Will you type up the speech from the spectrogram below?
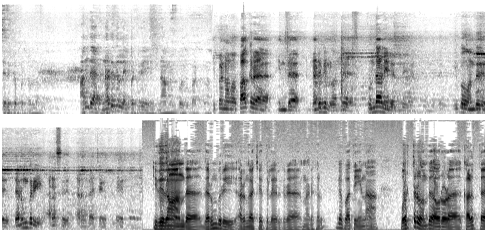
செதுக்கப்பட்டுள்ளன. அந்த நடுகலை பற்றி நாம் இப்போது பார்க்கலாம். இப்போ நம்ம பார்க்குற இந்த நடுகள் வந்து குந்தாணியிலிருந்து வந்தது. இப்போ வந்து தருமபுரி அரசு அருங்காட்சியகத்தில் இருக்கு. இதுதான் அந்த தருமபுரி அருங்காட்சியகத்தில் இருக்கிற நடுகள் இங்கே பார்த்தீங்கன்னா ஒருத்தர் வந்து அவரோட கழுத்தை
